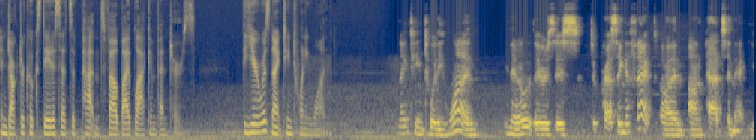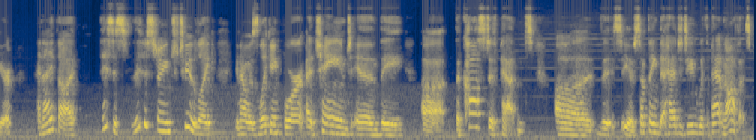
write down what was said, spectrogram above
in Dr. Cook's datasets of patents filed by black inventors. The year was 1921. 1921, you know, there's this depressing effect on on patents in that year, and I thought this is this is strange too. Like, you know, I was looking for a change in the uh, the cost of patents, uh, this, you know, something that had to do with the patent office,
